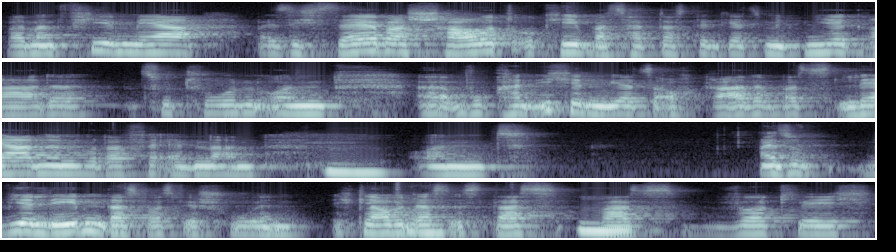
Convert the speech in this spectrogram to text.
weil man viel mehr bei sich selber schaut, okay, was hat das denn jetzt mit mir gerade zu tun und äh, wo kann ich denn jetzt auch gerade was lernen oder verändern. Mhm. Und also wir leben das, was wir schulen. Ich glaube, das ist das, mhm. was wirklich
